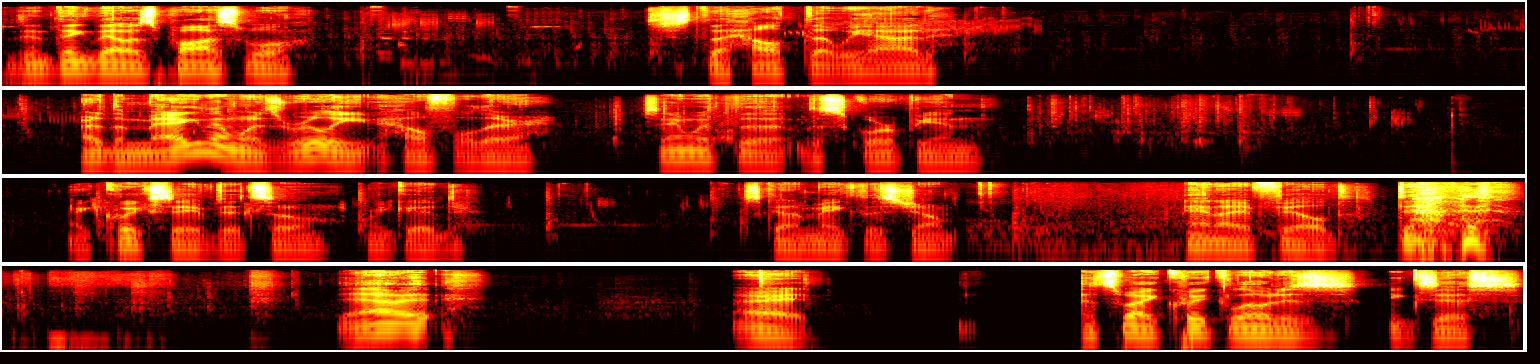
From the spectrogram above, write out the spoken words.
Didn't think that was possible. Just the health that we had. Or the Magnum was really helpful there. Same with the, the Scorpion. I quick saved it, so we're good. Just gotta make this jump. And I failed. Damn it. Damn it. Alright. That's why quick load is exists.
